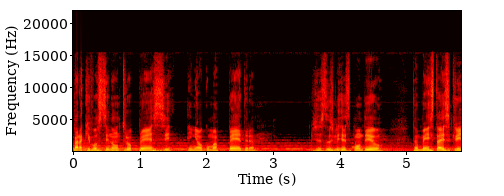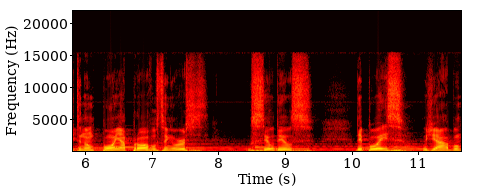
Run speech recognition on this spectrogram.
para que você não tropece em alguma pedra? Jesus lhe respondeu: Também está escrito: Não ponha à prova o Senhor, o seu Deus. Depois, o diabo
